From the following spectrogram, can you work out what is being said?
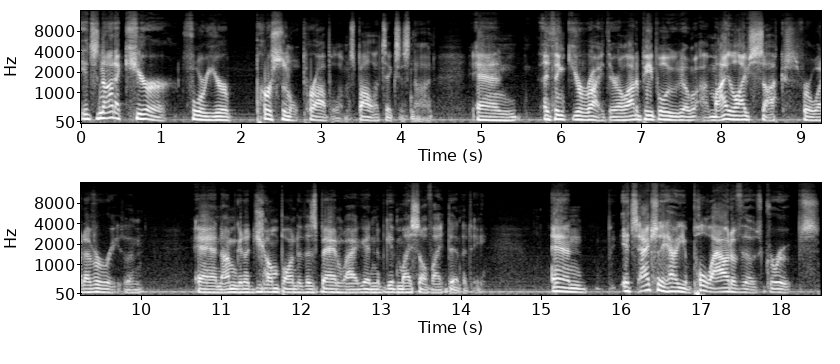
it's not a cure for your personal problems. Politics is not. And I think you're right. There are a lot of people who go, my life sucks for whatever reason, and I'm going to jump onto this bandwagon to give myself identity. And it's actually how you pull out of those groups.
